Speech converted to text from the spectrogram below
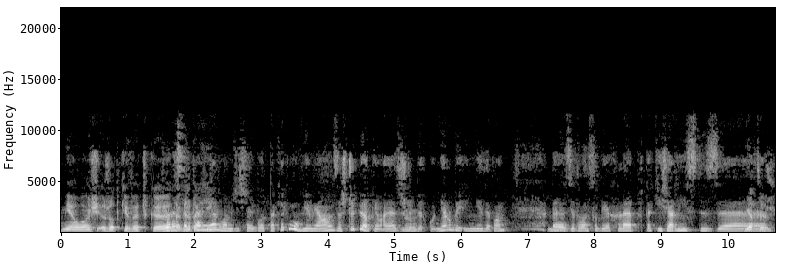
miałaś rzodkieweczkę, Ale także serka taki... No. nie jadłam dzisiaj, bo tak jak mówię, miałam ze szczypiorkiem, a ja ze szczypiorku nie lubię i nie zjadłam. E, Zjadłam sobie chleb taki ziarnisty z... Ja też.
